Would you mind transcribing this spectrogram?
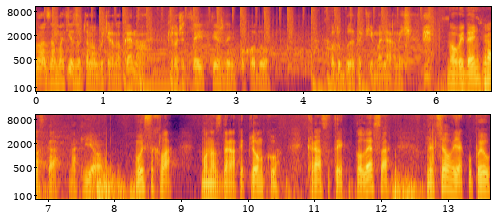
Ну а за матізом там, мабуть, Рено Кено. Коротше, цей тиждень, походу, походу буде такий малярний. Новий день. Краска на Кліо висохла. Можна здирати пленку, красити колеса. Для цього я купив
